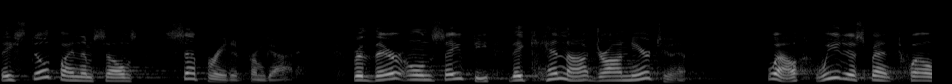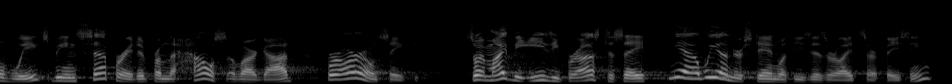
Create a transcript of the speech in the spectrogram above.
they still find themselves separated from God. For their own safety, they cannot draw near to him. Well, we just spent 12 weeks being separated from the house of our God for our own safety. So it might be easy for us to say, yeah, we understand what these Israelites are facing,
